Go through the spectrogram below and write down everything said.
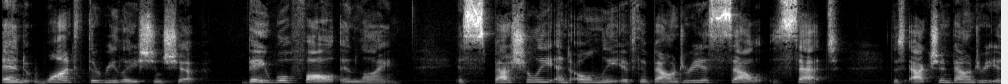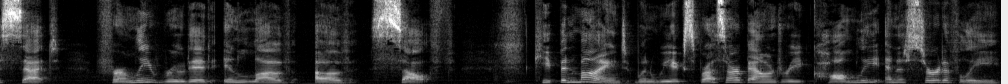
and want the relationship, they will fall in line, especially and only if the boundary is set, this action boundary is set firmly rooted in love of self. Keep in mind when we express our boundary calmly and assertively,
